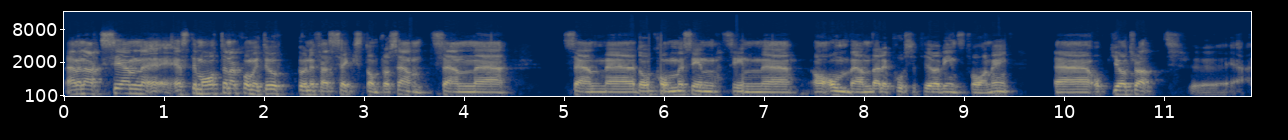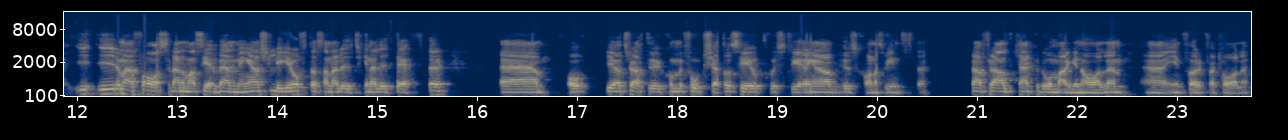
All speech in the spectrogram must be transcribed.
Nej, men aktien, eh, estimaten har kommit upp ungefär 16 procent sen, sen de kom med sin, sin ja, omvända eller positiva vinstvarning. Och jag tror att i, i de här faserna när man ser vändningar så ligger oftast analytikerna lite efter. Och jag tror att vi kommer fortsätta att se uppjusteringar av Husqvarnas vinster. Framförallt kanske då marginalen eh, inför kvartalet.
